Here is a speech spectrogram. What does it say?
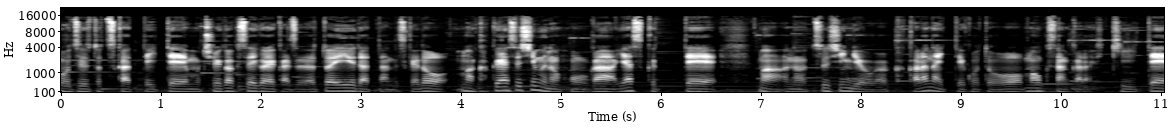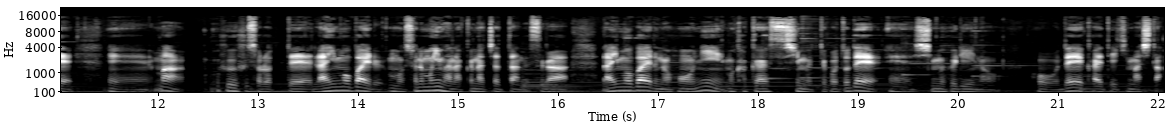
をずっと使っていて、もう中学生ぐらいからずっと au だったんですけど、まあ、格安 SIM の方が安くって、まあ、あの通信料がかからないっていうことを、まあ、奥さんから聞いて、えー、まあ夫婦揃って LINE モバイルもうそれも今なくなっちゃったんですが LINE モバイルの方に、格安 SIM ってことで、えー、SIM フリーの方で変えていきました。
